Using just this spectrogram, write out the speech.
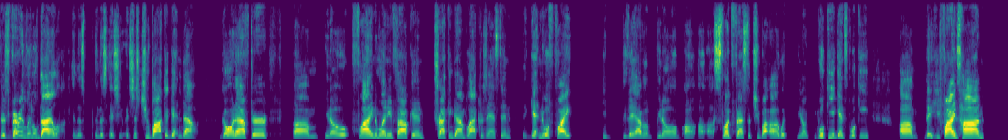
There's very little dialogue in this in this issue. It's just Chewbacca getting down, going after um, you know, flying the Millennium Falcon, tracking down Black Krrsantan. They get into a fight. He, they have a you know a, a, a slugfest with Chewbacca, uh, with you know Wookie against Wookie. Um, they he finds Han.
